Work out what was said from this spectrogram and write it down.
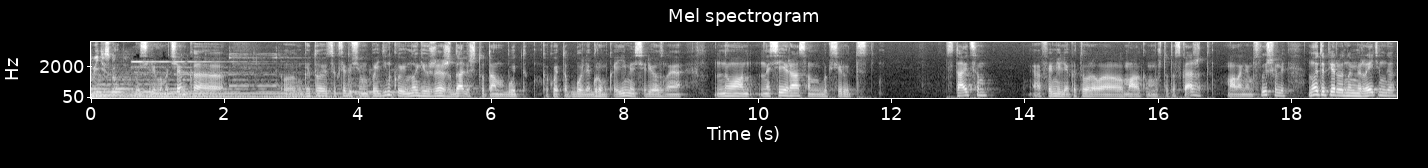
Витископ. Василий Ломаченко э, готовится к следующему поединку, и многие уже ожидали, что там будет какое-то более громкое имя, серьезное. Но на сей раз он боксирует с, с тайцем, э, фамилия которого мало кому что-то скажет, мало о нем слышали. Но это первый номер рейтинга,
